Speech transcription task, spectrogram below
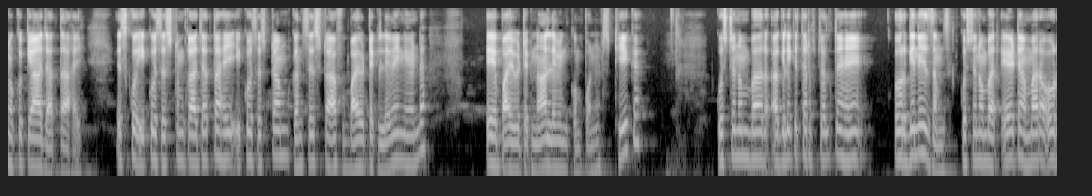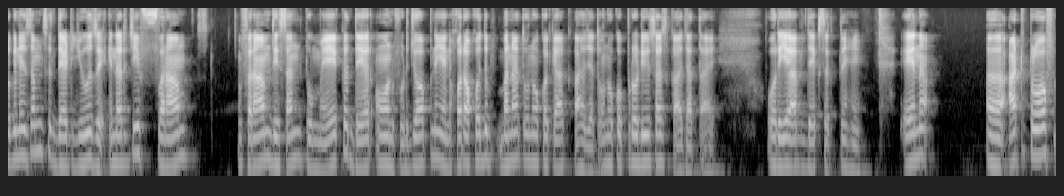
को क्या आ जाता है? इसको इकोसिस्टम कहा जाता है। Ecosystem consist of biotic living and abiotic non living components ठीक है? क्वेश्चन नंबर अगले की तरफ़ चलते हैं। ऑर्गेनिजम्स क्वेश्चन नंबर एट है। हमारा organisms that use energy from from the sun to make their own food जो अपने यानी खुरा खुद बना तो उनको क्या कहा जाता है? उनको प्रोड्यूसर्स कहा जाता है। और ये आप देख सकते हैं। An autotroph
